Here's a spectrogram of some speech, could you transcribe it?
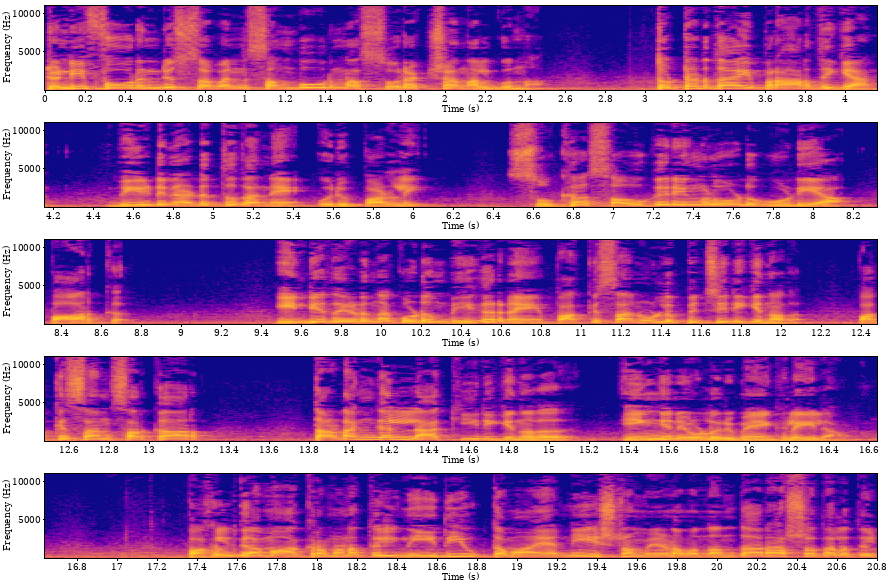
ട്വന്റി ഫോർ ഇന്റു സെവൻ സമ്പൂർണ സുരക്ഷ നൽകുന്ന തൊട്ടടുത്തായി പ്രാർത്ഥിക്കാൻ വീടിനടുത്ത് തന്നെ ഒരു പള്ളി സുഖ സൗകര്യങ്ങളോടുകൂടിയ പാർക്ക് ഇന്ത്യ തേടുന്ന കൊടും ഭീകരനെ പാകിസ്ഥാൻ ഒളിപ്പിച്ചിരിക്കുന്നത്. പാകിസ്ഥാൻ സർക്കാർ തടങ്കലിലാക്കിയിരിക്കുന്നത് ഇങ്ങനെയുള്ളൊരു മേഖലയിലാണ്. പഹൽഗാം ആക്രമണത്തിൽ നീതിയുക്തമായ അന്വേഷണം വേണമെന്ന് അന്താരാഷ്ട്ര തലത്തിൽ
